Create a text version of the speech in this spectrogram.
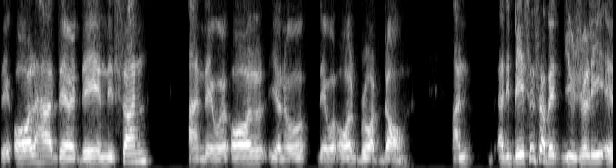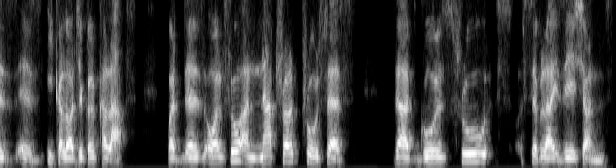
they all had their day in the sun and they were all, you know, they were all brought down. And at the basis of it usually is, is ecological collapse. But there's also a natural process that goes through civilizations,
